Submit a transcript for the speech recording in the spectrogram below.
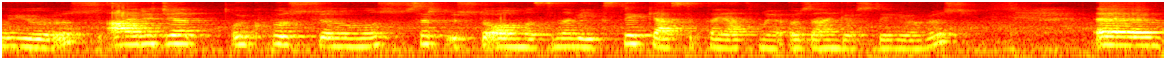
uyuyoruz. Ayrıca uyku pozisyonumuz sırt üstü olmasına ve yüksek yastıkta yatmaya özen gösteriyoruz. E,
